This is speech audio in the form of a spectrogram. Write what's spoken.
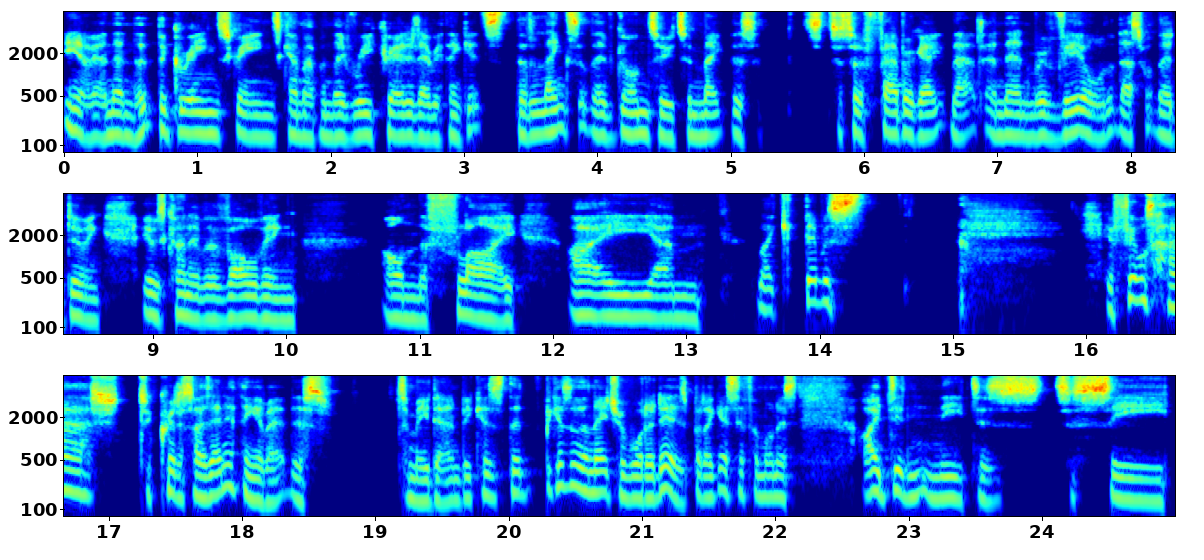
you know and then the, the green screens come up and they've recreated everything. It's the lengths that they've gone to to make this to sort of fabricate that and then reveal that that's what they're doing. It was kind of evolving on the fly. I um like there was it feels harsh to criticize anything about this to me, Dan, because the because of the nature of what it is. But I guess if I'm honest, I didn't need to to see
